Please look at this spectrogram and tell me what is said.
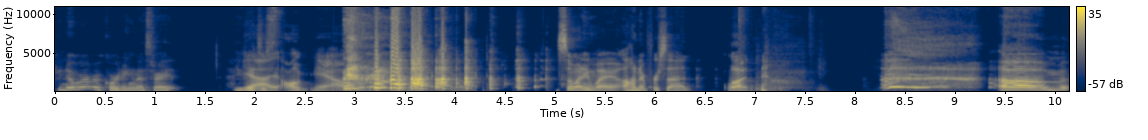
You know we're recording this, right? You yeah, just- I'll yeah. I'll back, I'll back, I'll go back. So anyway, hundred percent. What? um,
